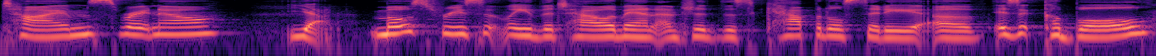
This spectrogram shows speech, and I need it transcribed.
times right now? yeah, Most recently, the Taliban entered this capital city of is it Kabul?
